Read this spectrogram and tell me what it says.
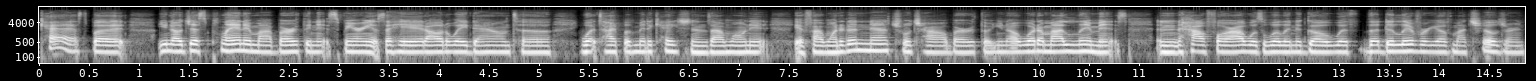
cast, but you know, just planning my birthing experience ahead all the way down to what type of medications I wanted, if I wanted a natural childbirth or you know, what are my limits and how far I was willing to go with the delivery of my children.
